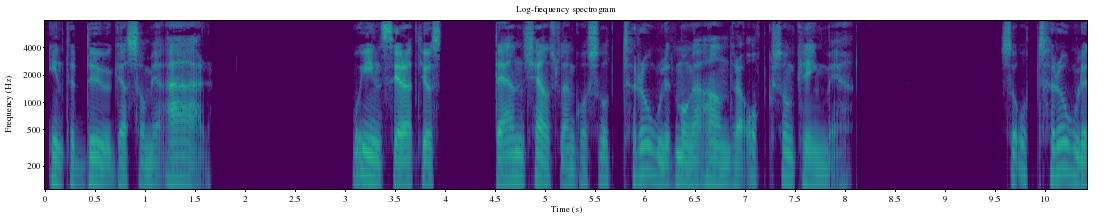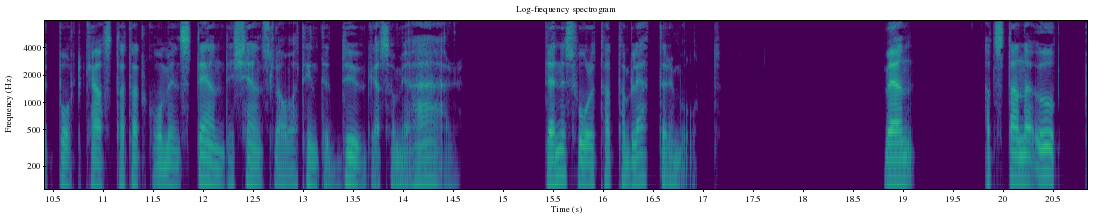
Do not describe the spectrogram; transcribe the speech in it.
inte duga som jag är och inser att just den känslan går så otroligt många andra också omkring med. Så otroligt bortkastat att gå med en ständig känsla av att inte duga som jag är. Den är svår att ta tabletter emot. Men att stanna upp,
